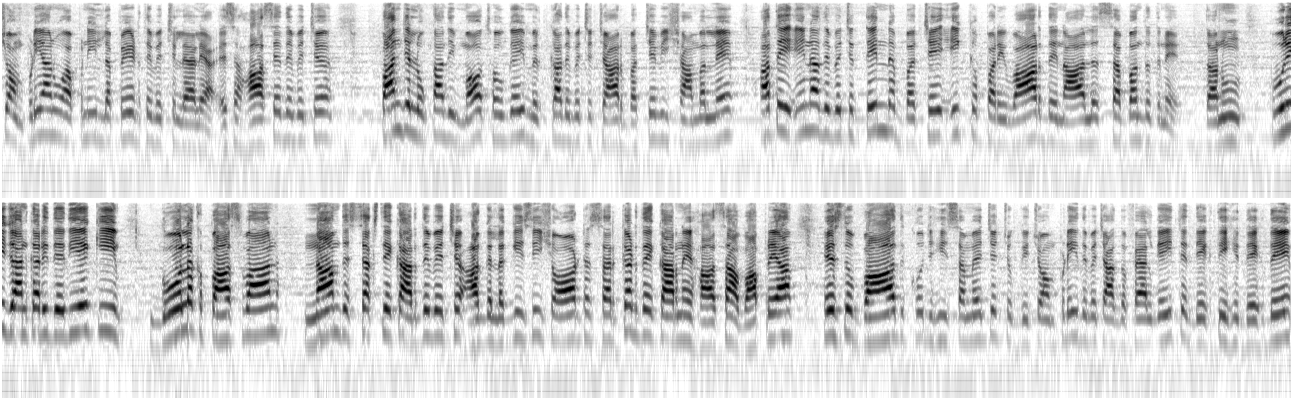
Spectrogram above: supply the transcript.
ਝੌਂਪੜੀਆਂ ਨੂੰ ਆਪਣੀ ਲਪੇਟ ਦੇ ਵਿੱਚ ਲੈ ਲਿਆ। ਇਸ ਹਾਦਸੇ ਦੇ ਵਿੱਚ ਪੰਜ ਲੋਕਾਂ ਦੀ ਮੌਤ ਹੋ ਗਈ। ਮ੍ਰਿਤਕਾਂ ਦੇ ਵਿੱਚ ਚਾਰ ਬੱਚੇ ਵੀ ਸ਼ਾਮਲ ਨੇ ਅਤੇ ਇਹਨਾਂ ਦੇ ਵਿੱਚ ਤਿੰਨ ਬੱਚੇ ਇੱਕ ਪਰਿਵਾਰ ਦੇ ਨਾਲ ਸੰਬੰਧਿਤ ਨੇ। ਤੁਹਾਨੂੰ ਪੂਰੀ ਜਾਣਕਾਰੀ ਦੇ ਦਈਏ ਕਿ ਗੋਲਕ ਪਾਸਵਾਨ ਨਾਮ ਦੇ ਸ਼ਖਸ ਦੇ ਘਰ ਦੇ ਵਿੱਚ ਅੱਗ ਲੱਗੀ ਸੀ। ਸ਼ਾਰਟ ਸਰਕਟ ਦੇ ਕਾਰਨ ਇਹ ਹਾਦਸਾ ਵਾਪਰਿਆ। ਇਸ ਤੋਂ ਬਾਅਦ ਕੁਝ ਹੀ ਸਮੇਂ 'ਚ ਝੁੱਗੀ ਚੌਂਪੜੀ ਦੇ ਵਿੱਚ ਅੱਗ ਫੈਲ ਗਈ ਤੇ ਦੇਖਦੇ ਹੀ ਦੇਖਦੇ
